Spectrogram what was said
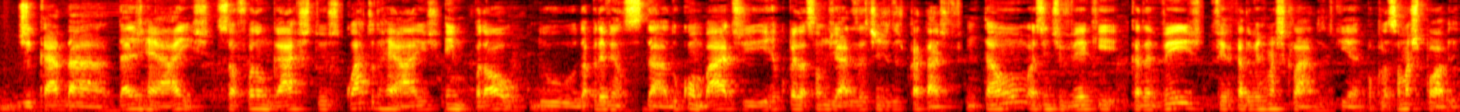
de cada 10 reais só foram gastos 4 reais em prol do, da prevenção, da, do combate e recuperação de áreas atingidas por catástrofe. Então a gente vê que cada vez fica cada vez mais claro que a população mais pobre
